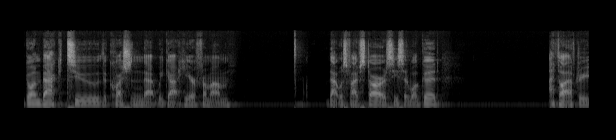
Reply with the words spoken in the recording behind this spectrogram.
going back to the question that we got here from um, that was five stars. He said, "Well, good." I thought after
